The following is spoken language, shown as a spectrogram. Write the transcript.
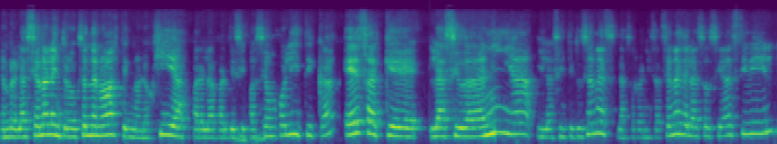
en relación a la introducción de nuevas tecnologías para la participación política es a que la ciudadanía y las instituciones, las organizaciones de la sociedad civil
